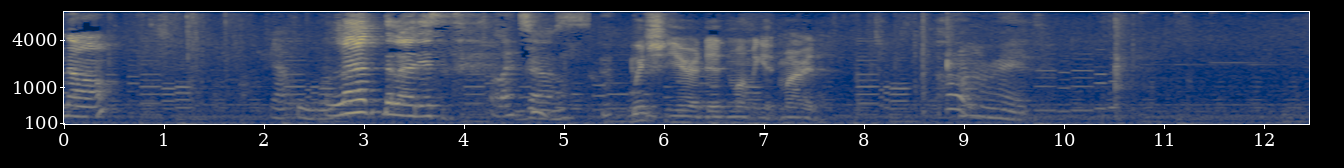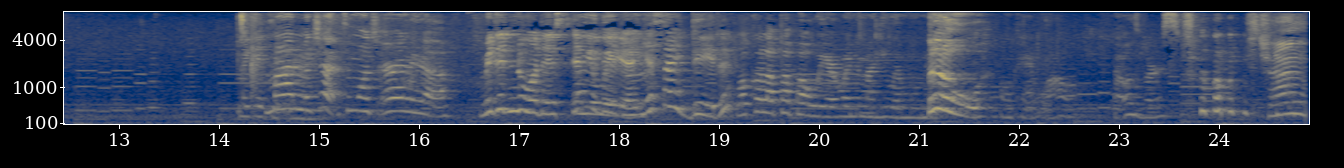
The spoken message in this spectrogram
No. Yeah. Let the ladies Let's go. Which year did mommy get married? Alright. Me get it Man, we chat too much earlier. Me didn't know this Yeah, you anyway. didn't. Yes, I did. What color Papa wear when the man you and mommy? Blue. Okay, wow. That was very strong. Strong,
